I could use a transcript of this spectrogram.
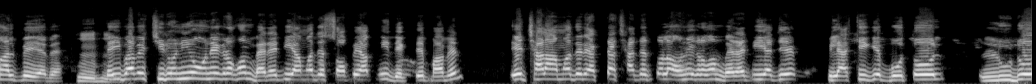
মাল পেয়ে যাবে। এইভাবে চিরনিও অনেক রকম ভ্যারাইটি আমাদের শপে আপনি দেখতে পাবেন। এছাড়া আমাদের একটা ছাদের তলা অনেক রকম ভ্যারাইটি আছে। প্লাস্টিকের বোতল লুডো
